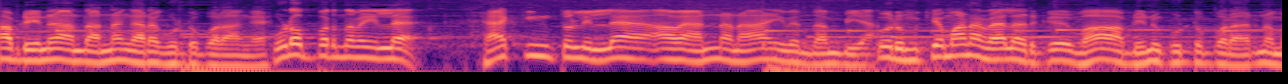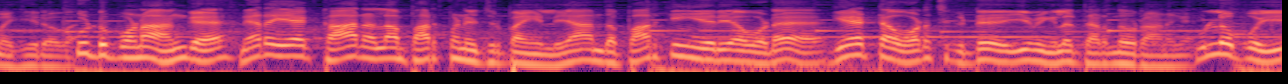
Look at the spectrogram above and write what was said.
அப்படின்னு அந்த அண்ணங்கார கூட்டு போறாங்க. கூட பிறந்தவன் இல்ல. ஹேக்கிங் தொழில அவன் அண்ணனா இவன் தம்பியா? ஒரு முக்கியமான வேலை இருக்கு வா அப்படின்னு கூட்டு போறாரு நம்ம ஹீரோ கூட்டு போனா அங்க நிறைய கார் எல்லாம் பார்க் பண்ணி வச்சிருப்பாங்க இல்லையா? அந்த பார்க்கிங் ஏரியாவோட கேட்டை உடச்சுக்கிட்டு இவங்கள திறந்து விடுறாங்க உள்ள போய்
